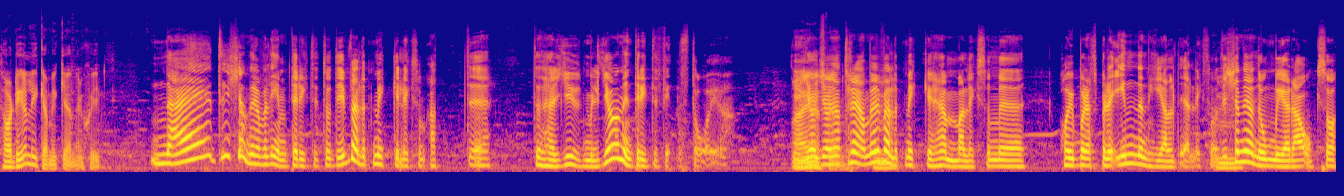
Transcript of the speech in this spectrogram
Tar det lika mycket energi? Nej, det känner jag väl inte riktigt. Och det är väldigt mycket liksom att eh, den här ljudmiljön inte riktigt finns då ju. Nej, jag, jag, jag tränar ju Mm. väldigt mycket hemma liksom. Eh, har ju börjat spela in en hel del liksom. Mm. Det känner jag nog mera också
